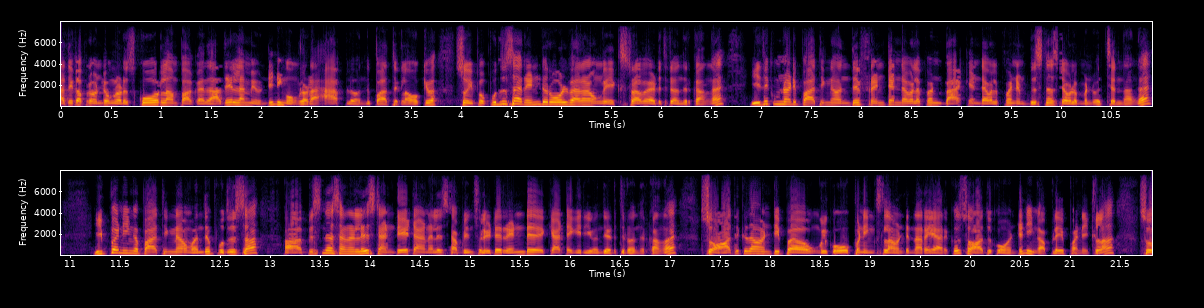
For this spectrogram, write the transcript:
அதுக்கப்புறம் வந்து உங்களோட ஸ்கோர்லாம் பார்க்கறது அது எல்லாமே வந்து நீங்கள் உங்களோட ஆப்பில் வந்து பார்த்துக்கலாம் ஓகேவா ஸோ இப்போ புதுசாக ரெண்டு ரோல் வேற அவங்க எக்ஸ்ட்ராவாக எடுத்துகிட்டு வந்திருக்காங்க. இதுக்கு முன்னாடி பார்த்தீங்கன்னா வந்து front front development back end development and business development வச்சிருந்தாங்க. இப்போ நீங்கள் பார்த்தீங்கன்னா வந்து புதுசாக business analyst and data analyst அப்படின்னு சொல்லிட்டு ரெண்டு கேட்டகரி வந்து எடுத்துகிட்டு வந்திருக்காங்க. ஸோ அதுக்கு தான் வந்துட்டு இப்போ உங்களுக்கு ஓப்பனிங்ஸ்லாம் வந்துட்டு நிறையா இருக்குது ஸோ அதுக்கும் வந்துட்டு நீங்கள் அப்ளை பண்ணிக்கலாம். ஸோ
